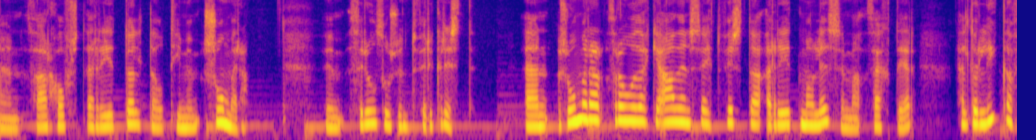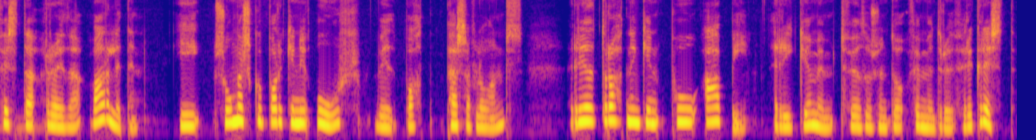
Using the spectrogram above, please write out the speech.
en þar hófst ríðdöld á tímum Súmera um 3000 fyrir Krist. En Súmerar þróuð ekki aðeins eitt fyrsta ríðmálið sem að þekkt er heldur líka fyrsta rauða varlitin. Í súmersku borginni Úr við botn Persaflóans rið drottningin Pú Abi ríkjum um 2500 fyrir Krist.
